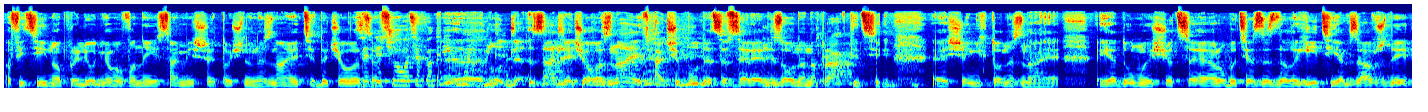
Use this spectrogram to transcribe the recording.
офіційно оприлюднював, вони самі ще точно не знають до чого Задля це чого це потрібно? Е, ну для чого знають, а чи буде це все реалізовано на практиці, е, ще ніхто не знає. Я думаю, що це робиться заздалегідь, як завжди,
